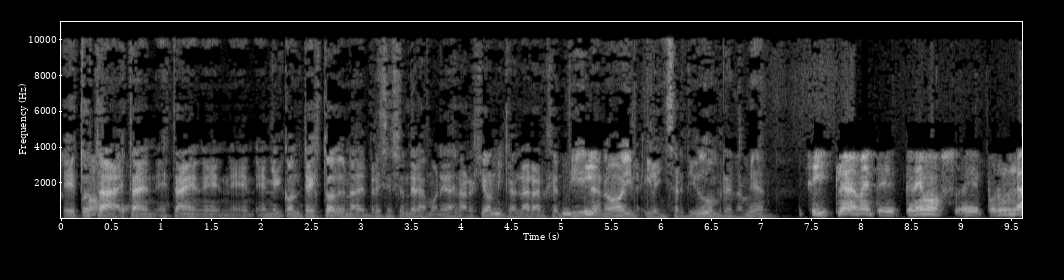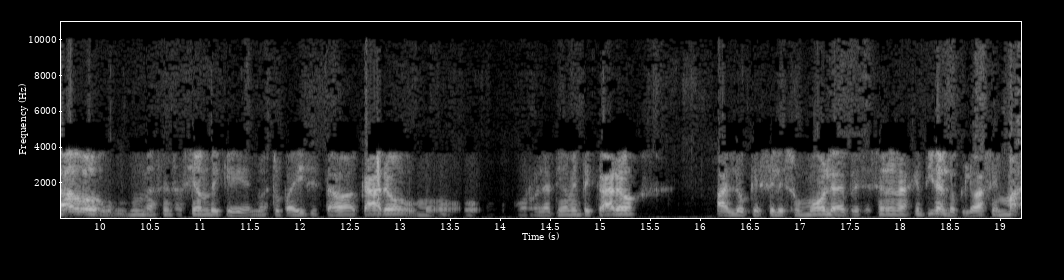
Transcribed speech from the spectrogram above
Esto está está, en, está en, en, el contexto de una depreciación de las monedas en la región, ni que hablar Argentina, ¿no? Y la, incertidumbre también. Sí, claramente. Tenemos, eh, por un lado, una sensación de que nuestro país estaba caro o, o relativamente caro a lo que se le sumó la depreciación en Argentina, lo que lo hace más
